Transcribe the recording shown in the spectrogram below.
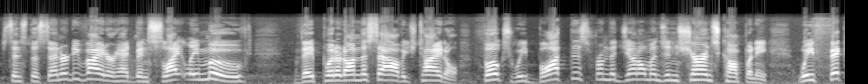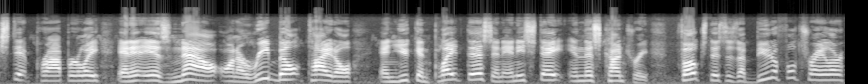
since the center divider had been slightly moved, they put it on the salvage title. Folks, we bought this from the gentleman's insurance company. We fixed it properly, and it is now on a rebuilt title, and you can plate this in any state in this country. Folks, this is a beautiful trailer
